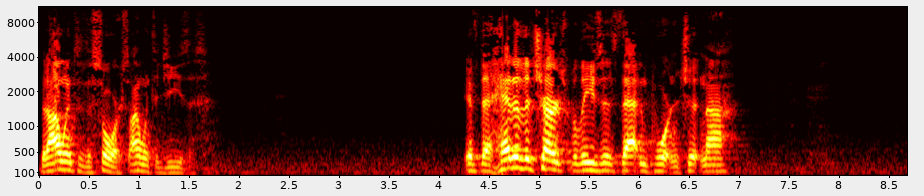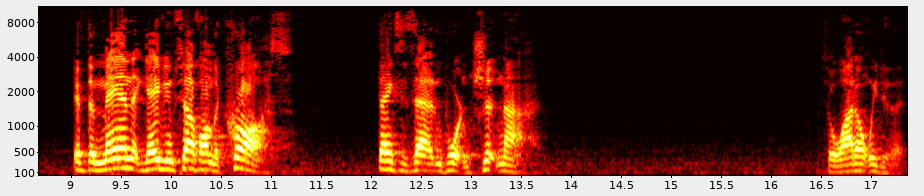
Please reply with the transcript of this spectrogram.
But I went to the source. I went to Jesus. If the head of the church believes it's that important, shouldn't I? If the man that gave himself on the cross thinks it's that important, shouldn't I? So why don't we do it?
